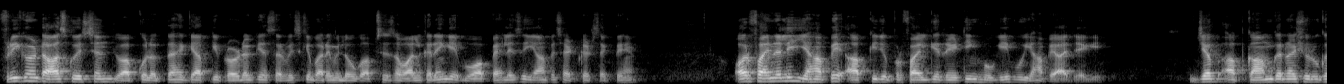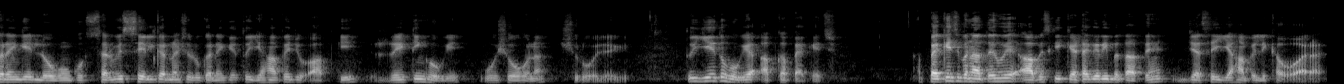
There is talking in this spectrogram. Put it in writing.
फ्रीक्वेंट आस्क क्वेश्चन जो आपको लगता है कि आपकी प्रोडक्ट या सर्विस के बारे में लोग आपसे सवाल करेंगे, वो आप पहले से यहाँ पे सेट कर सकते हैं। और फाइनली यहाँ पे आपकी जो प्रोफ़ाइल की रेटिंग होगी, वो यहाँ पे आ जाएगी। जब आप काम करना शुरू करेंगे, लोगों को सर्विस सेल करना शुरू करेंगे तो यहाँ पे जो आपकी रेटिंग होगी, वो शो होना शुरू हो जाएगी। तो ये तो हो गया आपका पैकेज पैकेज बनाते हुए आप इसकी कैटेगरी बताते हैं, जैसे यहाँ पे लिखा हुआ आ रहा है।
